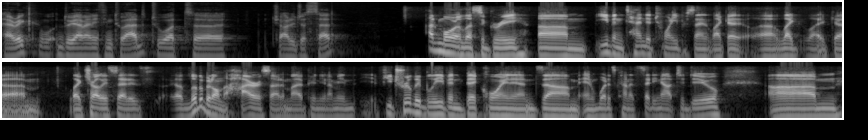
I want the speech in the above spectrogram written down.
Eric, do you have anything to add to what uh, Charlie just said? I'd more or less agree. Um, even 10 to 20 percent, like a uh, like like um, like Charlie said, is a little bit on the higher side, in my opinion. I mean, if you truly believe in Bitcoin and um, and what it's kind of setting out to do, um,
